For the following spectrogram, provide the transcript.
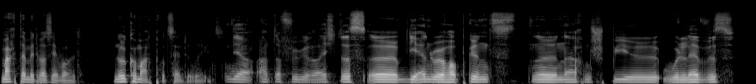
Macht damit, was ihr wollt. 0,8 Prozent übrigens. Ja, hat dafür gereicht, dass äh, die Andrew Hopkins äh, nach dem Spiel Will Levis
